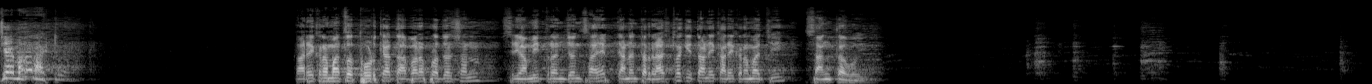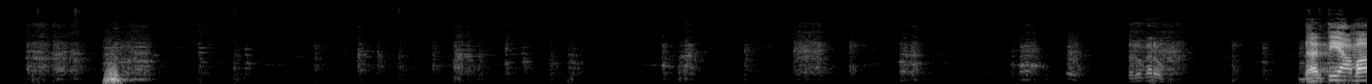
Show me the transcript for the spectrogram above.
जय महाराष्ट्र. कार्यक्रमाचं थोडक्यात आभार प्रदर्शन श्री अमित रंजन साहेब. त्यानंतर राष्ट्रगीताने कार्यक्रमाची सांगता होईल. धरती आबा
